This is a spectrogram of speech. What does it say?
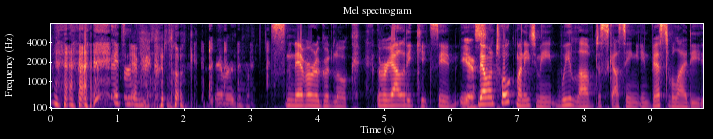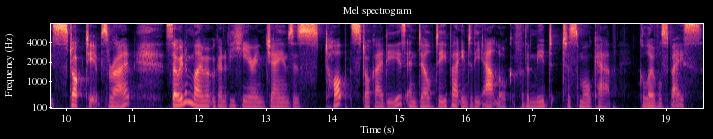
it's never a good look. Never a good look. It's never a good look. The reality kicks in. Yes. Now, on Talk Money to Me, we love discussing investable ideas, stock tips, right? So, in a moment, we're going to be hearing James's top stock ideas and delve deeper into the outlook for the mid to small cap global space.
